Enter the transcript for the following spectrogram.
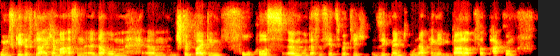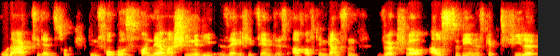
Uns geht es gleichermaßen äh, darum, ähm, ein Stück weit den Fokus, ähm, und das ist jetzt wirklich segmentunabhängig, egal ob Verpackung oder Akzidenzdruck, den Fokus von der Maschine, die sehr effizient ist, auch auf den ganzen Workflow auszudehnen. Es gibt viele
